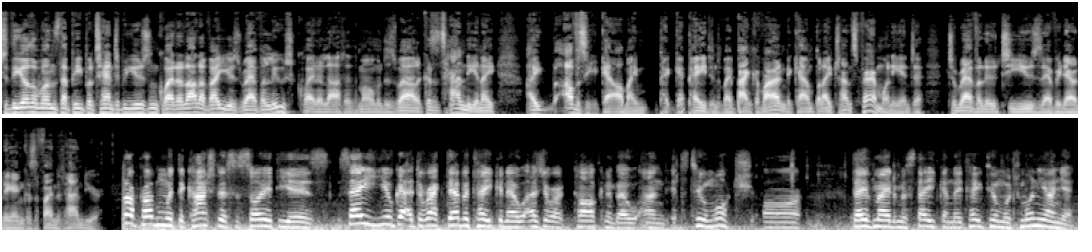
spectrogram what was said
to the other ones that people tend to be using quite a lot of. I use Revolut quite a lot at the moment as well because it's handy, and I, I obviously get all my get paid into my Bank of Ireland account, but I transfer money into to Revolut to use it every now and again because I find it handier. Another problem with the cashless society is, say you get a direct debit taken out as you were talking about, and it's too much, or they've made a mistake and they take too much money on you,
